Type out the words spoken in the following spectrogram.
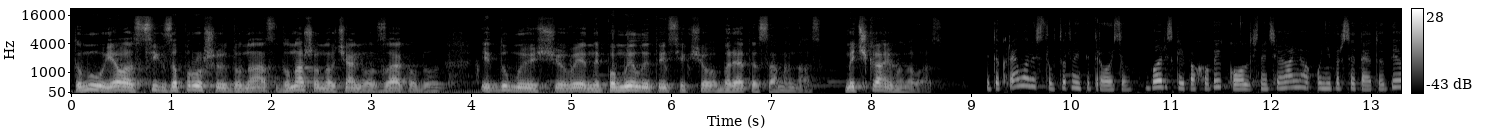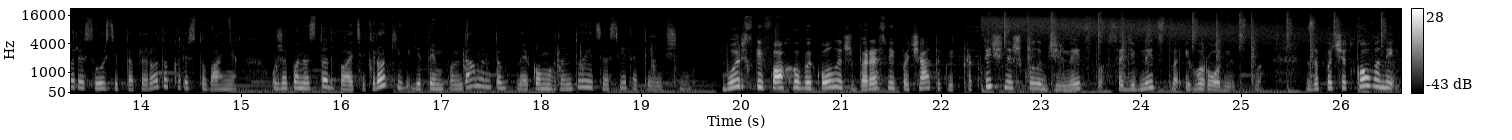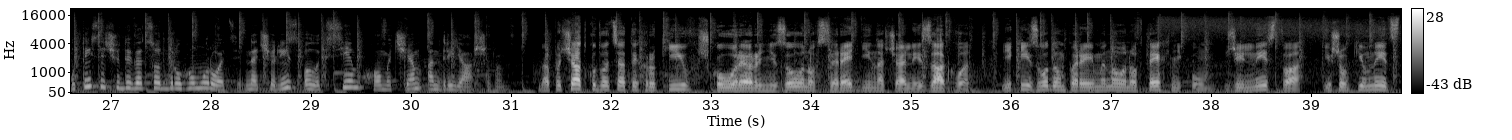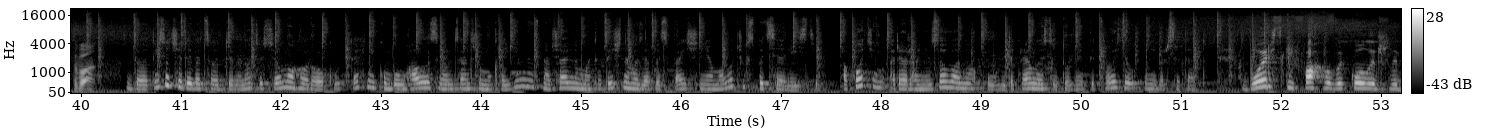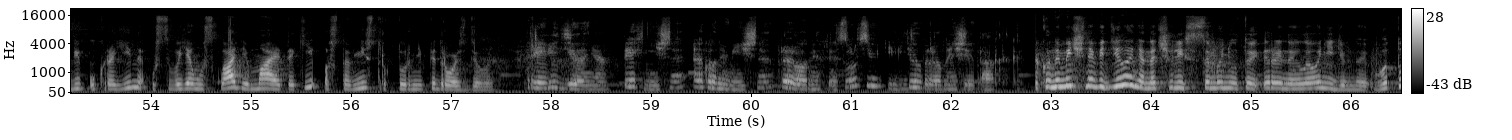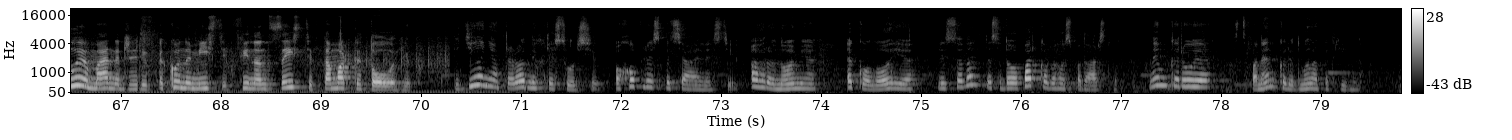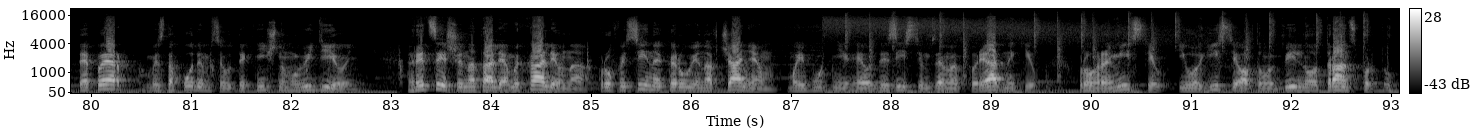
Тому я вас всіх запрошую до нас, до нашого навчального закладу, і думаю, що ви не помилитесь, якщо оберете саме нас. Ми чекаємо на вас. Відокремлений структурний підрозділ Борський фаховий коледж Національного університету біоресурсів та природокористування уже понад 120 років є тим фундаментом, на якому ґрунтується освіта Київщини. Боярський фаховий коледж бере свій початок від практичної школи бджільництва, садівництва і городництва, започаткований у 1902 році на чолі з Олексієм Хомичем Андріяшевим. На початку 20-х років школу реорганізовано в середній навчальний заклад, який згодом переіменовано в технікум, бджільництва і шовківництва. До 1997 року технікум був галузевим центром України з навчально-методичного забезпечення молодших спеціалістів, а потім реорганізовано у відокремлений структурний підрозділ університету. Боярський фаховий коледж НОБІП України у своєму складі має такі основні структурні підрозділи. Три відділення: технічне, економічне, природних ресурсів і відділ виробничої практики. Економічне відділення на чолі з Семенютою Іриною Леонідівною готує менеджерів, економістів, фінансистів та маркетологів. Відділення природних ресурсів охоплює спеціальності агрономія, екологія, лісове та садово-паркове господарство. Ним керує Степаненко Людмила Петрівна. Тепер ми знаходимося у технічному відділенні. Грицишин Наталія Михайлівна професійно керує навчанням майбутніх геодезистів землевпорядників, програмістів і логістів автомобільного транспорту.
